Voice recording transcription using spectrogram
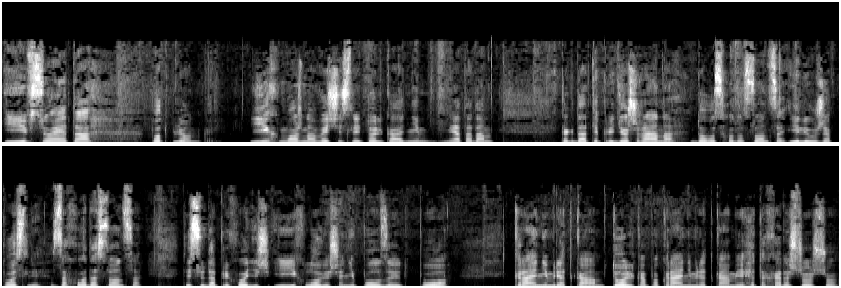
И все это под пленкой. Их можно вычислить только одним методом. Когда ты придешь рано до восхода солнца или уже после захода солнца, ты сюда приходишь и их ловишь. Они ползают по крайним рядкам, только по крайним рядкам, и это хорошо, что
